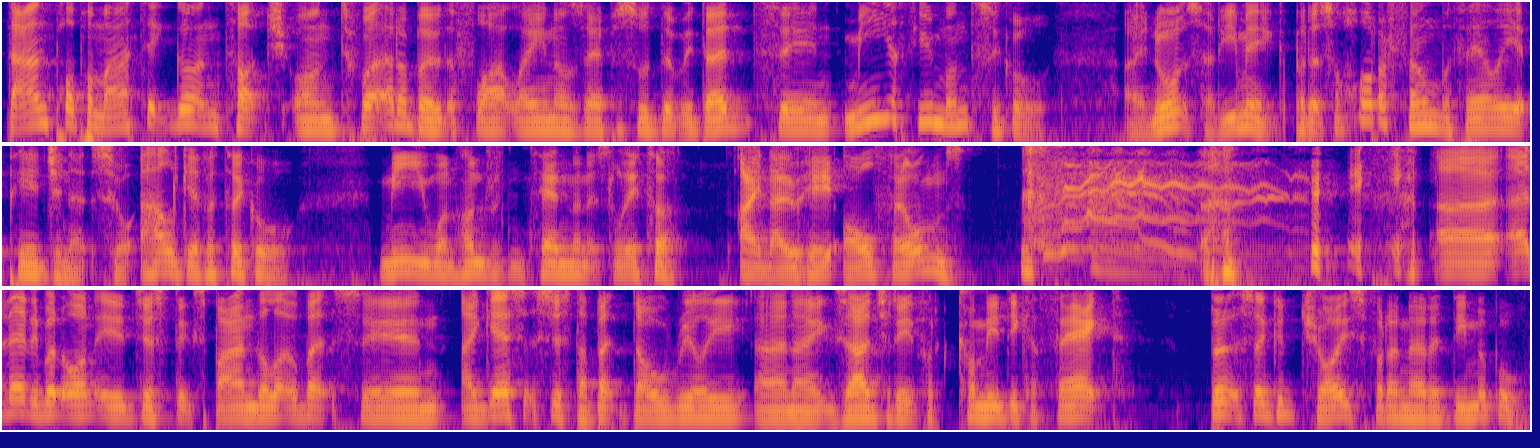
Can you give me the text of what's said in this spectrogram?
Dan Popomatic got in touch on Twitter about the Flatliners episode that we did, saying, "Me a few months ago. I know it's a remake, but it's a horror film with Elliot Page in it, so I'll give it a go." Me 110 minutes later. I now hate all films. uh, and then he went on to just expand a little bit, saying, I guess it's just a bit dull, really, and I exaggerate for comedic effect, but it's a good choice for an irredeemable.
